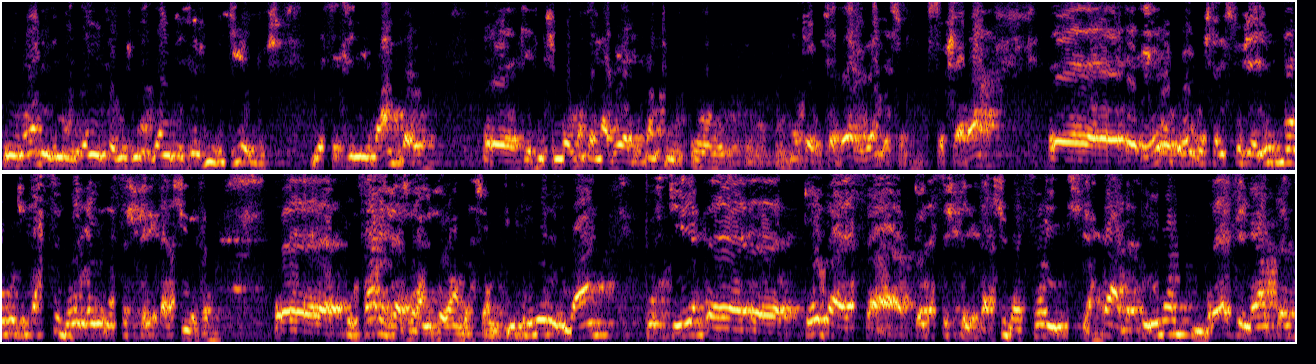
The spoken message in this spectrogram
o nome do mandante, dos mandantes e os motivos desse crime bárbaro é, que tanto a Marielle quanto o, o motorista dela, o Anderson, seu xará, é, eu, eu gostaria de sugerir um pouco de parcimônia nessa expectativa. É, por várias razões, Anderson. Em primeiro lugar, porque é, é, toda, essa, toda essa expectativa foi cercada por uma breve nota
